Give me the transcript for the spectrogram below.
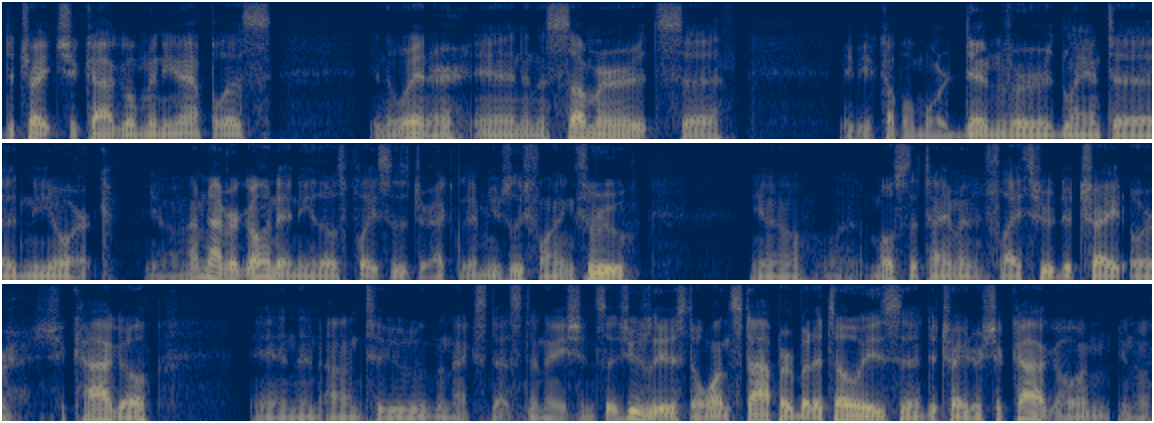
Detroit, Chicago, Minneapolis in the winter. And in the summer, it's uh, maybe a couple more Denver, Atlanta, New York you know, and I'm never going to any of those places directly. I'm usually flying through, you know, most of the time I fly through Detroit or Chicago and then on to the next destination. So it's usually just a one stopper, but it's always uh, Detroit or Chicago. And, you know,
